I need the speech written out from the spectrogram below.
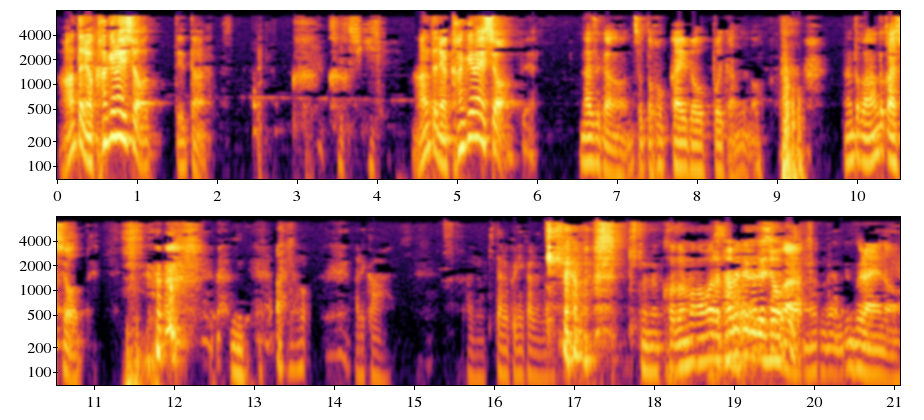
あんたには関係ないでしょって言ったの。あんたには関係ないでしょって。なぜかの、ちょっと北海道っぽい感じの。なんとかなんとかっしょって。あの、あれか。あの、北の国からの。きっとね、子供がまだ食べてるでしょうが、ぐらいの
